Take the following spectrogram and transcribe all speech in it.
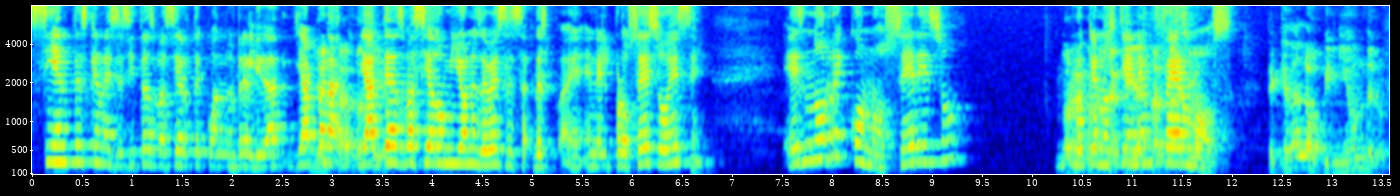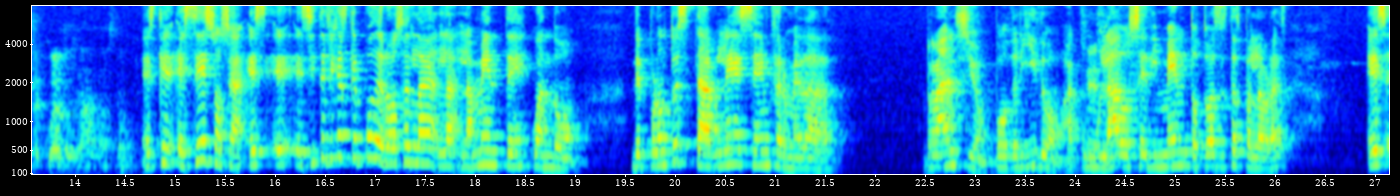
sientes que necesitas vaciarte cuando en realidad ya, ya para ya te has vaciado millones de veces sí. en el proceso ese. Es no reconocer eso no lo que nos tiene enfermos. Vacío. Te queda la opinión de los recuerdos nada más, ¿no? Es que es eso, o sea, es, es, es si te fijas qué poderosa es la, la, la mente cuando de pronto establece enfermedad rancio, podrido, acumulado, sí, sí. sedimento, todas estas palabras, es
